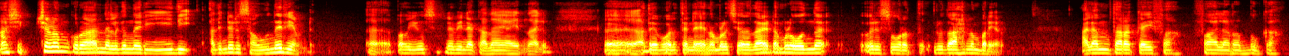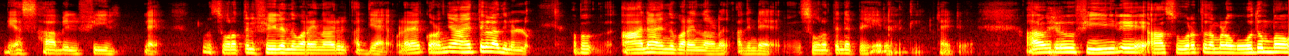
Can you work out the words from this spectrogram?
ആ ശിക്ഷണം ഖുർആൻ നൽകുന്ന രീതി അതിന്റെ ഒരു സൗന്ദര്യമുണ്ട്. ഇപ്പോൾ യൂസുഫ് നബീന്റെ കഥയായിരുന്നാലും അതേപോലെ തന്നെ നമ്മൾ ചെറുതായിട്ട് നമ്മൾ ഒന്ന് ഒരു സൂറത്ത് ഒരു ഉദാഹരണം പറയാണ്. അലം തറ കൈഫ ഫാല റബ്ബുക്ക ബി അസ്ഹാബിൽ ഫീൽ അല്ലേ? സൂറത്തുൽ ഫീൽ എന്ന് പറയുന്ന ഒരു അധ്യായം. വളരെ കുറഞ്ഞ ആയത്തുകൾ അതിനുള്ളൂ അപ്പോൾ ആന എന്ന് പറയുന്നതാണ് അതിന്റെ സൂറത്തിന്റെ പേര്. ടൈറ്റിൽ ആ ഒരു ഫീൽ ആ സൂറത്ത് നമ്മൾ ഓതുമ്പോൾ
